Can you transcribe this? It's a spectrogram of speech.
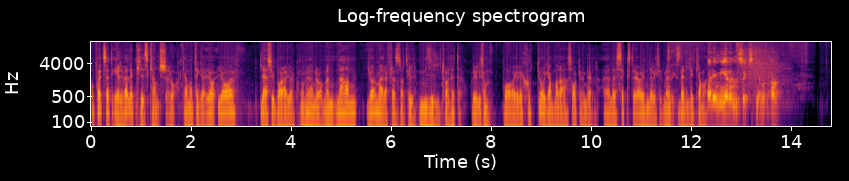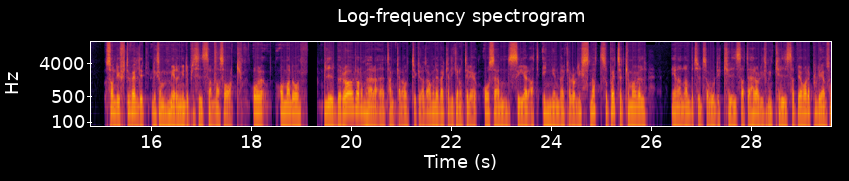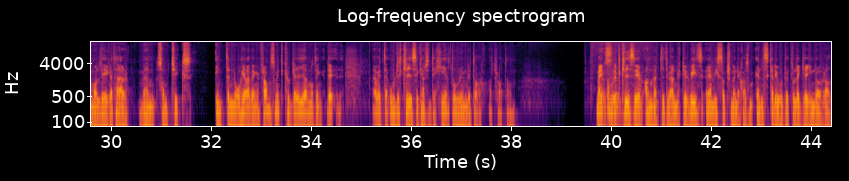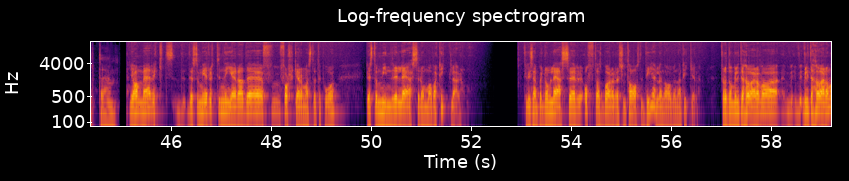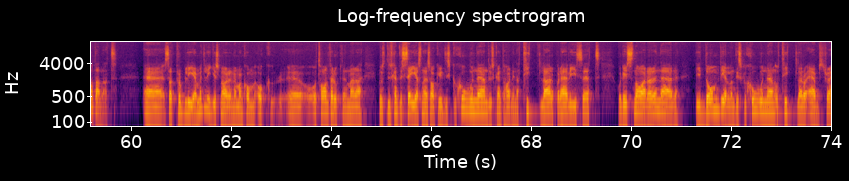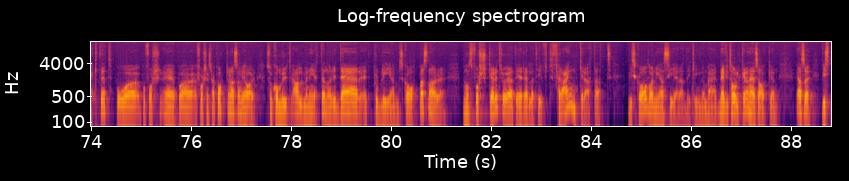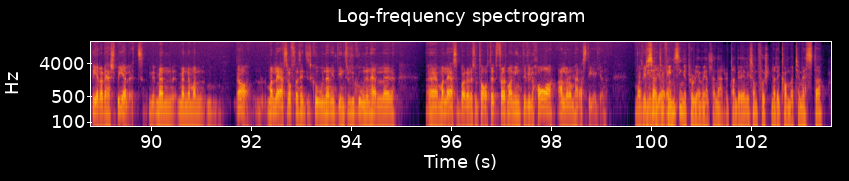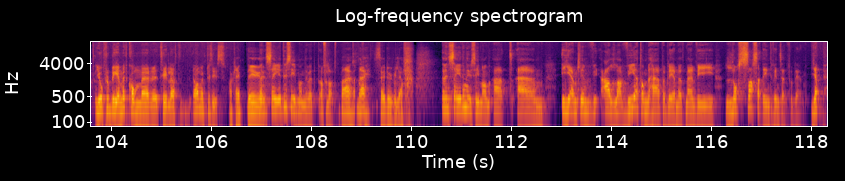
Och på ett sätt är det väl en kris kanske då, kan man tänka. Jag, jag läser ju bara jargongen här nu då, men när han gör de här referenserna till mil, tror han hette, och det är liksom, vad är det, 70 år gamla saker en del, eller 60, jag vet inte riktigt, men 60. väldigt gammalt. Ja, det är mer än 60 i alla fall. Ja. som lyfter väldigt, liksom, mer eller mindre precis samma sak. Och om man då blir berörd av de här eh, tankarna och tycker att ah, men det verkar ligga något i det och sen ser att ingen verkar ha lyssnat, så på ett sätt kan man väl i en annan betydelse av ordet kris, att det här har liksom en kris, att vi har ett problem som har legat här, men som tycks inte nå hela vägen fram, som inte kuggar i eller någonting. Det, jag vet inte, ordet kris är kanske inte helt orimligt då att prata om. Men Alltså- ordet kris är använt lite väl mycket. Det finns en viss sorts människa som älskar det ordet och lägger in överallt. eh, Jag har märkt, desto mer rutinerade forskare man stöter på, desto mindre läser de av artiklar. Till exempel, de läser oftast bara resultatdelen av en artikel. För att de vill inte höra, vad, vill inte höra något annat. Eh, så att problemet ligger snarare när man kommer och, eh, och tal tar upp det. när man- Du ska inte säga sådana här saker i diskussionen, du ska inte ha dina titlar på det här viset. Och det är snarare när det är de delarna, diskussionen och titlar och abstractet på, på, forsk, eh, på forskningsrapporterna som vi har som kommer ut till allmänheten och det är där ett problem skapas snarare. Men hos forskare tror jag att det är relativt förankrat att vi ska vara nyanserade kring de här, när vi tolkar den här saken. Alltså, vi spelar det här spelet, men, men när man, ja, man läser oftast inte diskussionen, inte introduktionen heller. Eh, Man läser bara resultatet för att man inte vill ha alla de här stegen. Man vill Vi inte att det göra... finns inget problem egentligen här, utan det är liksom först när det kommer till nästa. Jo, problemet kommer till att... Ja, men precis. Okej, det är ju... Men säger du Simon, nu vet, ah, förlåt. nej, nej, säger du William. Men säger du nu Simon att um, egentligen vi, alla vet om det här problemet men vi låtsas att det inte finns ett problem? Japp.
